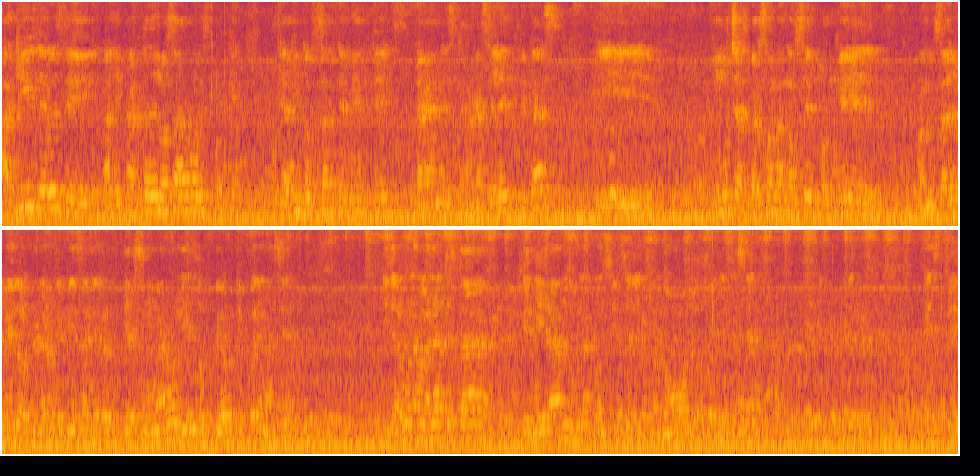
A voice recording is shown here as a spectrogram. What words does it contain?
Aquí debes de alejarte de los árboles, ¿por qué? Porque aquí constantemente caen descargas eléctricas y muchas personas no sé por qué cuando está lloviendo lo primero que piensan es refugiarse en un árbol y es lo peor que pueden hacer. Y de alguna manera te está generando una conciencia de que no lo debes hacer. Este,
